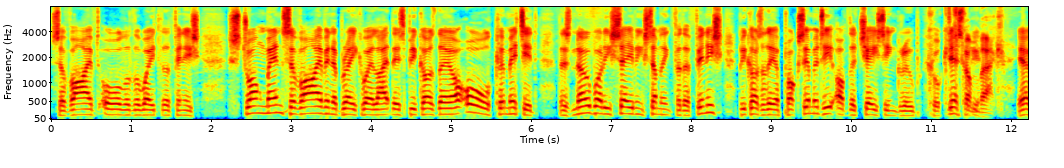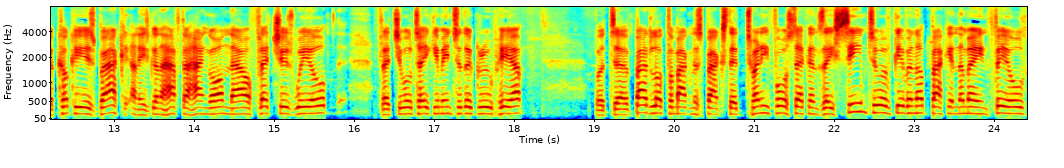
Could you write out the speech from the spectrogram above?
survived all of the way to the finish. Strong men survive in a breakaway like this because they are all committed. There's nobody saving something for the finish because of the proximity of the chasing group. Cookie's come back. Yeah, Cookie is back, and he's going to have to hang on now. Flecha's wheel. Flecha will take him into the group here. But uh, bad luck for Magnus Bäckstedt. 24 seconds. They seem to have given up back in the main field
